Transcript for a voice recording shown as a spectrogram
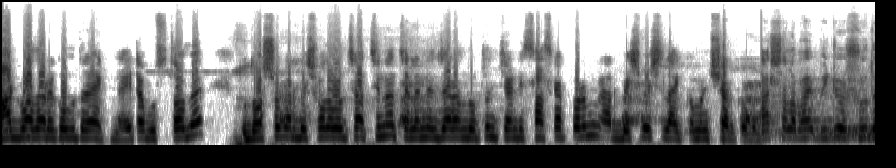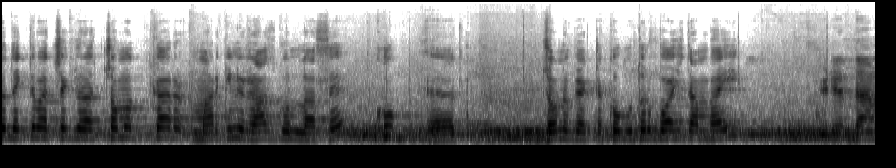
হাট বাজারের কবুতর এক না এটা বুঝতে হবে। তো দর্শক আর বেশি কথা বলতে চাচ্ছি না চ্যানেলে যারা নতুন চ্যানেলটি সাবস্ক্রাইব করবেন আর বেশি বেশি লাইক কমেন্ট শেয়ার করবেন। মাশাআল্লাহ ভাই ভিডিও শুরুতে দেখতে পাচ্ছি একটা চমৎকার মার্কিনের রাজগোল্লা আছে। খুব আহ, জনপ্রিয় একটা কবুতর। বয়স দাম ভাই এটার দাম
